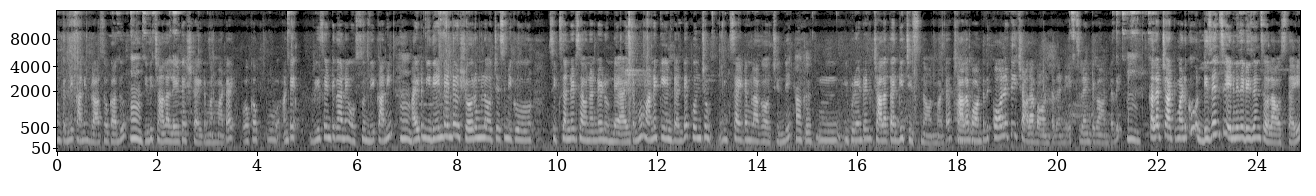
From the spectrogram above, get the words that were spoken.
ఉంటుంది కానీ బ్రాసో కాదు. ఇది చాలా లేటెస్ట్ ఐటమ్ అన్నమాట. ఒక అంటే రీసెంట్ గానే వస్తుంది కానీ ఐటమ్ ఇదేంటంటే షోరూమ్లో వచ్చేసి మీకు సిక్స్ హండ్రెడ్ సెవెన్ హండ్రెడ్ ఉండే ఐటమ్ మనకి ఏంటంటే కొంచెం మిక్స్ ఐటమ్ లాగా వచ్చింది. ఇప్పుడు ఏంటంటే చాలా తగ్గించి ఇస్తున్నాం అనమాట చాలా బాగుంటది. క్వాలిటీ చాలా బాగుంటదండి. ఎక్సలెంట్గా ఉంటది. కలర్ చార్ట్ మటుకు డిజైన్స్ ఎనిమిది డిజైన్స్ అలా వస్తాయి.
